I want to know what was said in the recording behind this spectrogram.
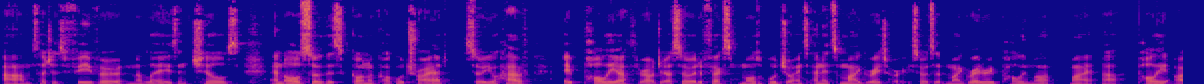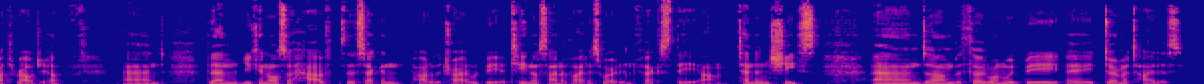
Um, such as fever, malaise, and chills, and also this gonococcal triad. So you'll have a polyarthralgia, so it affects multiple joints, and it's migratory. So it's a migratory polymo- my, uh, polyarthralgia. And then you can also have so the second part of the triad would be a tenosynovitis, where it infects the um, tendon sheaths, and um, the third one would be a dermatitis.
